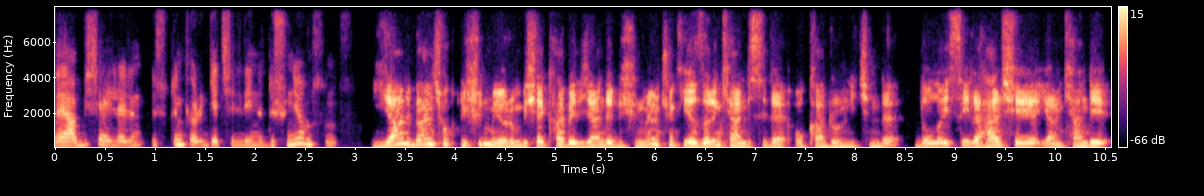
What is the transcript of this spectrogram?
veya bir şeylerin üstün körü geçildiğini düşünüyor musunuz? Yani ben çok düşünmüyorum. Bir şey kaybedeceğini de düşünmüyorum. Çünkü yazarın kendisi de o kadronun içinde. Dolayısıyla her şeye yani kendi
